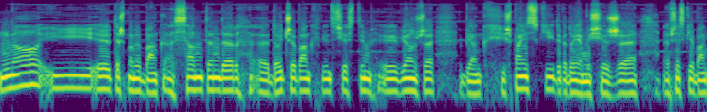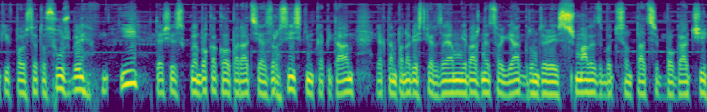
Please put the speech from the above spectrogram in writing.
No i y, też mamy bank Santander, e, Deutsche Bank, więc się z tym y, wiąże. Bank hiszpański. Dowiadujemy się, że wszystkie banki w Polsce to służby i też jest głęboka kooperacja z rosyjskim kapitałem. Jak tam panowie stwierdzają, nieważne co jak, grunt jest szmalec, bo ci są tacy bogaci,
